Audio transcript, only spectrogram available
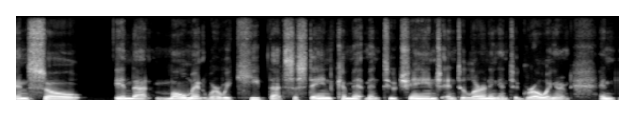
And so in that moment where we keep that sustained commitment to change and to learning and to growing and, and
